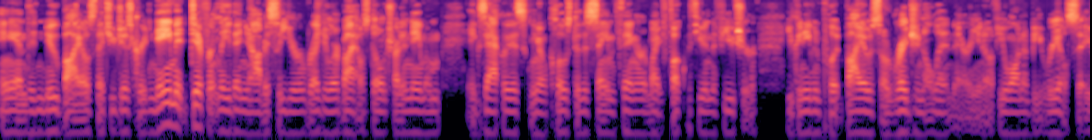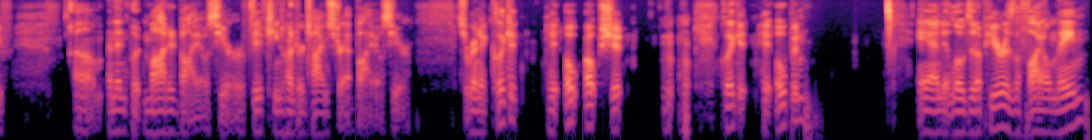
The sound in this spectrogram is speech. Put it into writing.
and the new BIOS that you just created. Name it differently than obviously your regular BIOS. Don't try to name them exactly this, you know, close to the same thing, or it might fuck with you in the future. You can even put BIOS original in there, you know, if you want to be real safe. Um, and then put modded BIOS here, or 1500 time strap BIOS here. So we're gonna click it, hit oh oh shit, click it, hit open, and it loads it up here as the file name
